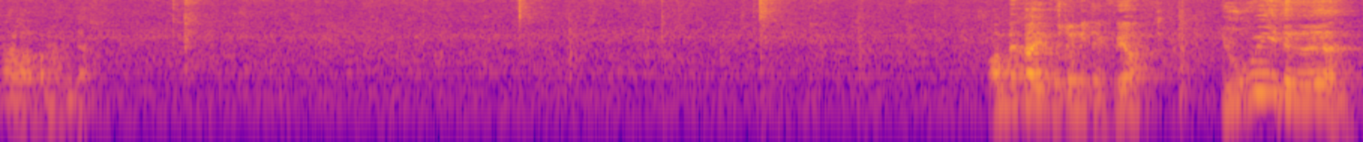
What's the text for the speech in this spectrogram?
마감을 합니다. 완벽하게 고정이 됐고요. UV 등은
